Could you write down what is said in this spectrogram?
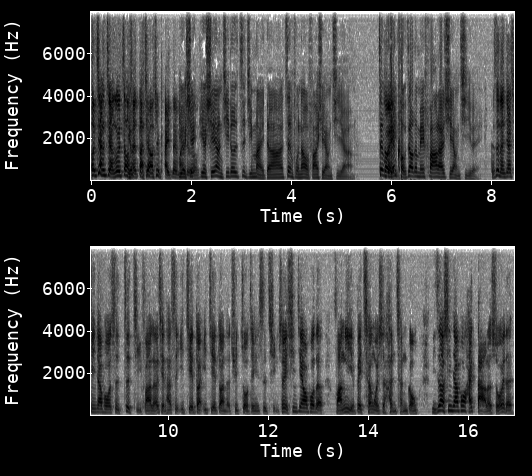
我这样讲会造成大家要去排队买。有血有血氧机都是自己买的啊，政府哪有发血氧机啊？政府连口罩都没发了，还血氧机嘞？可是人家新加坡是自己发的，而且它是一阶段一阶段的去做这件事情，所以新加坡的防疫也被称为是很成功。你知道新加坡还打了所谓的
